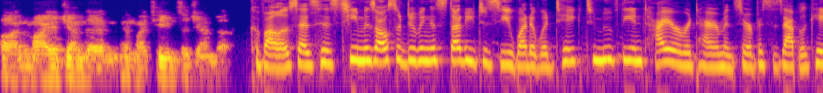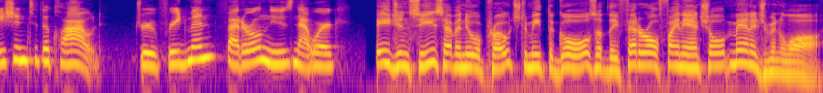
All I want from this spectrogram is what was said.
on my agenda and, and my team's agenda. Cavallo says his team is also doing a study to see what it would take to move the entire retirement services application to the cloud. Drew Friedman, Federal News Network. Agencies have a new approach to meet the goals of the Federal Financial Management Law.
